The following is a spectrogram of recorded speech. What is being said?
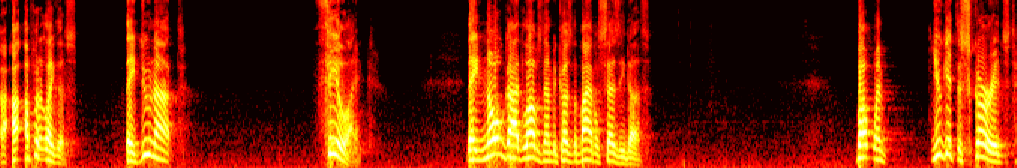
I'll put it like this they do not feel like. They know God loves them because the Bible says He does. But when you get discouraged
